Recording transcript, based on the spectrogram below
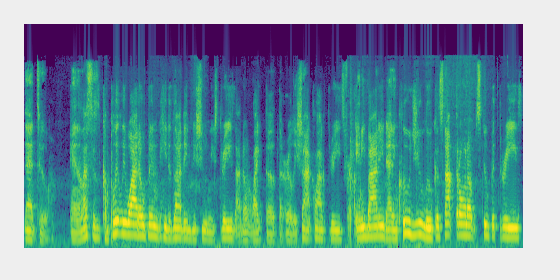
That too. And unless it's completely wide open, he does not need to be shooting these threes. I don't like the the early shot clock threes for anybody. That includes you, Luka. Stop throwing up stupid threes.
